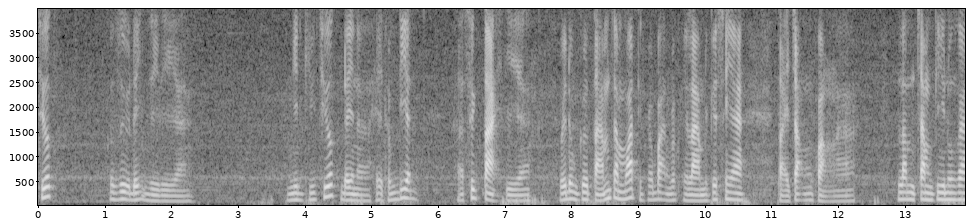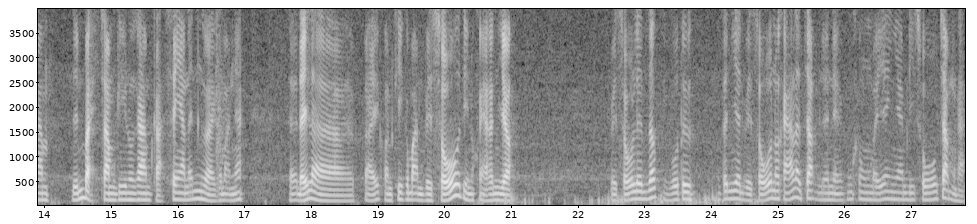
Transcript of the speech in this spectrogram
Trước có dự định gì thì à, nghiên cứu trước. Đây là hệ thống điện à, sức tải thì à, với động cơ 800W thì các bạn có thể làm được cái xe tải trọng khoảng à, 500 kg đến 700 kg cả xe lẫn người các bạn nhé. Đấy là cái còn khi các bạn về số thì nó khỏe hơn nhiều. Về số lên dốc thì vô tư. Tất nhiên về số nó khá là chậm nên cũng không mấy anh em đi số chậm cả.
